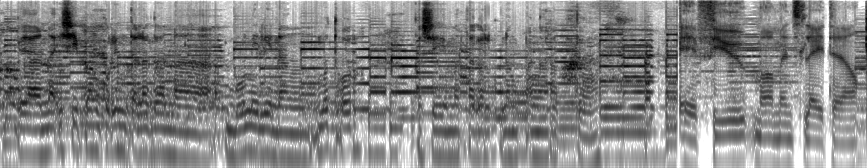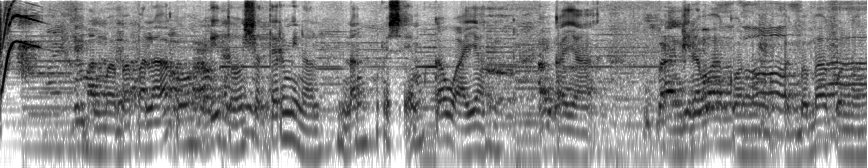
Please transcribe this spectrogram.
Kaya naisipan ko rin talaga na bumili ng motor kasi matagal ko ng pangarap to. A few moments later. Bumaba pala ako dito sa terminal ng SM Kawayan. Kaya ang ginawa ko nung pagbaba ko ng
